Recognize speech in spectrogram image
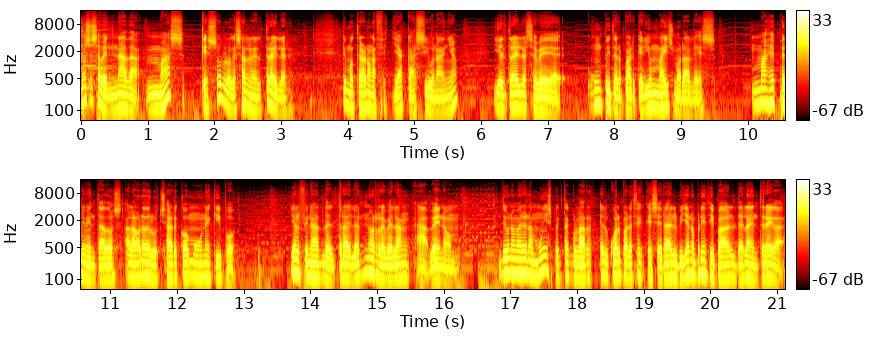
No se sabe nada más que solo lo que sale en el tráiler, que mostraron hace ya casi un año. Y el tráiler se ve un Peter Parker y un Miles Morales más experimentados a la hora de luchar como un equipo. Y al final del tráiler nos revelan a Venom, de una manera muy espectacular, el cual parece que será el villano principal de la entrega.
